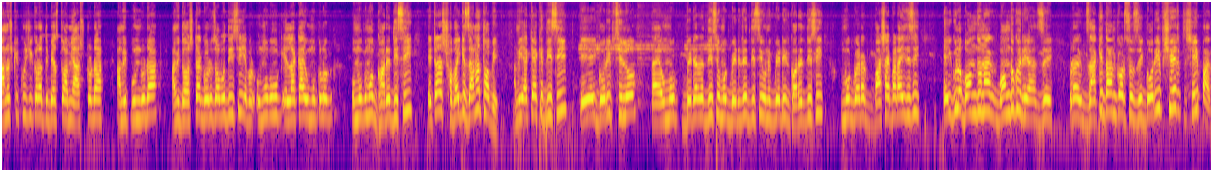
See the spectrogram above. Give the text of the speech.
মানুষকে খুশি করাতে ব্যস্ত। আমি আষ্টটা, আমি পনেরোটা, আমি দশটা গরু জব দিয়েছি, এবার অমুক অমুক এলাকায় অমুক অমুক অমুক ঘরে দিছি, এটা সবাইকে জানাতে হবে। আমি একে একে দিছি, এই গরিব ছিল, তাই অমুক বেডারে দিছি অমুক বেডিরে দিছি অমুক বেডির ঘরে দিছি অমুক বেডার বাসায় পাঠাই দিছি। এইগুলো বন্ধ না, বন্ধ করিয়া যে ওরা যাকে দান করছ, যে গরিব সে সেই পাক,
